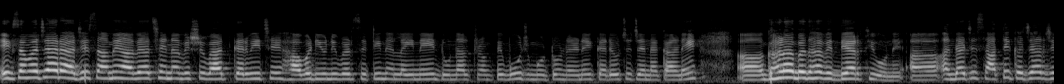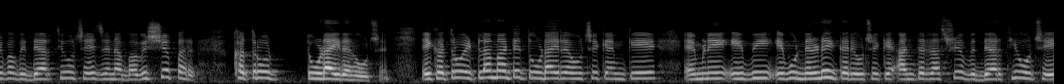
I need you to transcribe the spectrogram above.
એક સમાચાર આજે સામે આવ્યા છે, એના વિશે વાત કરવી છે. હાર્વર્ડ યુનિવર્સિટીને લઈને ડોનાલ્ડ ટ્રમ્પે બહુ જ મોટો નિર્ણય કર્યો છે, જેના કારણે ઘણા બધા વિદ્યાર્થીઓને અંદાજે સાતેક હજાર જેવા વિદ્યાર્થીઓ છે જેના ભવિષ્ય પર ખતરો તોડાઈ રહ્યો છે. એ ખતરો એટલા માટે તોડાઈ રહ્યો છે કેમ કે એમણે એવી, એવો નિર્ણય કર્યો છે કે આંતરરાષ્ટ્રીય વિદ્યાર્થીઓ છે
